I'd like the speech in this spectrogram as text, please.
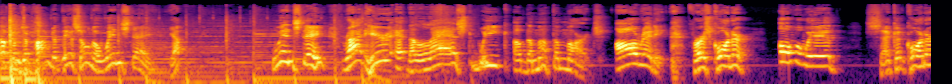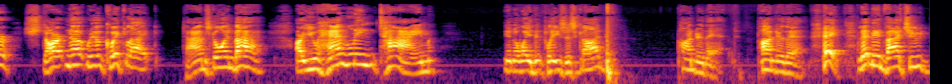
welcome to Ponder This on a Wednesday. Yep. Wednesday, right here at the last week of the month of March. Already, first quarter over with, second quarter starting up real quick like. Time's going by. Are you handling time in a way that pleases God? Ponder that. Ponder that. Hey, let me invite you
